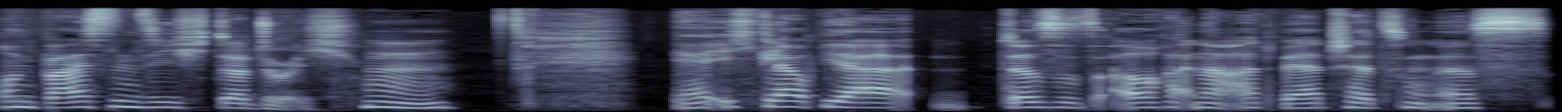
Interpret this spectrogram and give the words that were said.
und beißen sich da durch. Hm. Ja, ich glaube ja, dass es auch eine Art Wertschätzung ist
